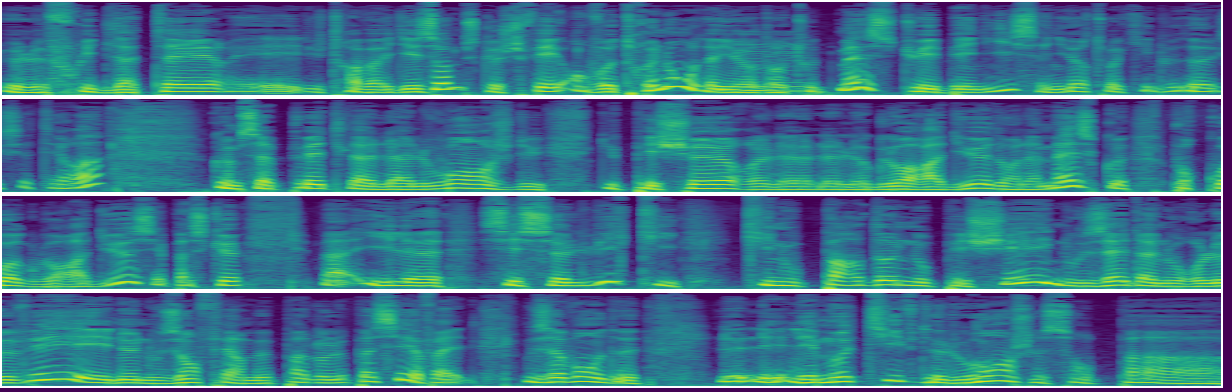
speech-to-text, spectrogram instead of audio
le, le fruit de la terre et du travail des hommes, ce que je fais en votre nom d'ailleurs dans Mhm. toute messe. Tu es béni, Seigneur, toi qui nous donnes, etc. Comme ça peut être la, la louange du, du pécheur, le, gloire à Dieu dans la messe. Pourquoi gloire à Dieu? C'est parce que ben, il, euh, c'est celui qui qui nous pardonne nos péchés, nous aide à nous relever et ne nous enferme pas dans le passé. Enfin, nous avons de, le- les, les motifs de louange ne sont pas,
